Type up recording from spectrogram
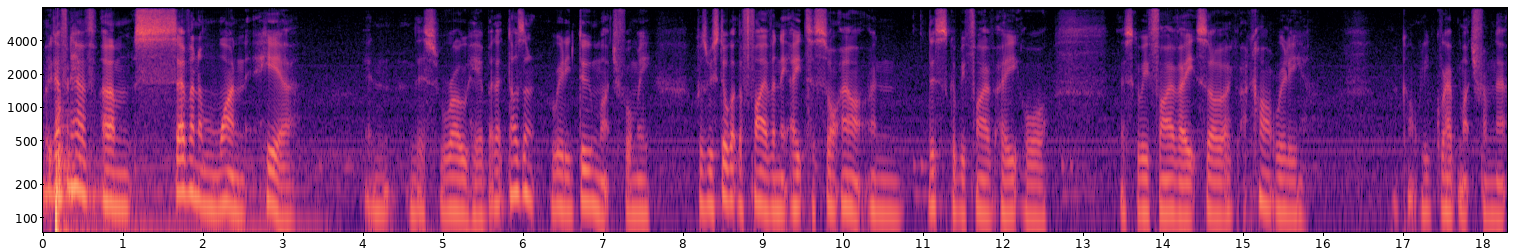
We definitely have um, 7 and 1 here in this row here, but that doesn't really do much for me because we still got the 5 and the 8 to sort out and this could be 5, 8 or this could be 5, 8 so I, I can't really I can't really grab much from that.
